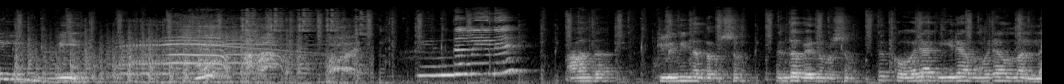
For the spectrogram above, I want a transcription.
എന്ത് മീന് ആ എന്താ? കിളിമീൻ എന്താ പ്രശ്നം? എന്താ പേരിന് പ്രശ്നം? കോര കീര മോര ഒന്നല്ല?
